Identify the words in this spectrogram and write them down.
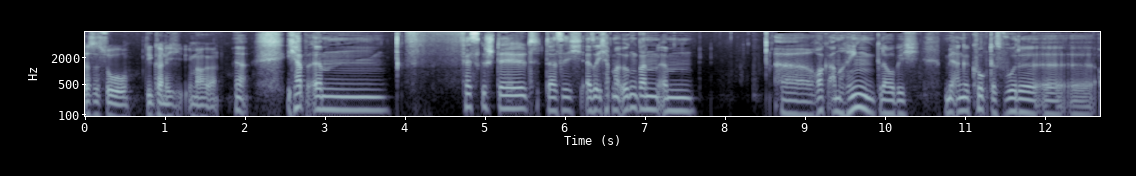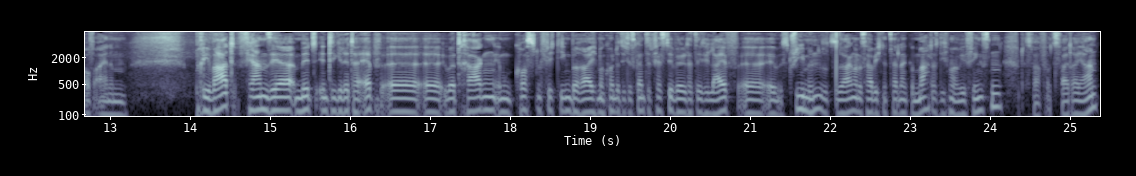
das ist so, die kann ich immer hören. Ja. Ich habe ähm, festgestellt, dass ich, also ich habe mal irgendwann ähm, äh, Rock am Ring, glaube ich, mir angeguckt. Das wurde äh, äh auf einem Privatfernseher mit integrierter App äh, äh, übertragen im kostenpflichtigen Bereich. Man konnte sich das ganze Festival tatsächlich live äh, streamen sozusagen und das habe ich eine Zeit lang gemacht. Das lief mal wie Pfingsten. Das war vor zwei, drei Jahren.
